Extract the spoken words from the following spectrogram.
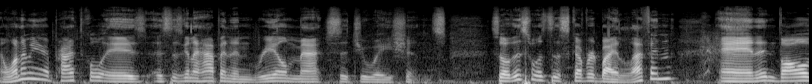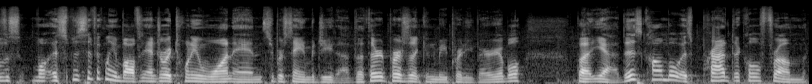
And what I mean by practical is, this is going to happen in real match situations. So this was discovered by Leffen, and it involves, well, it specifically involves Android 21 and Super Saiyan Vegeta. The third person can be pretty variable, but yeah, this combo is practical from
